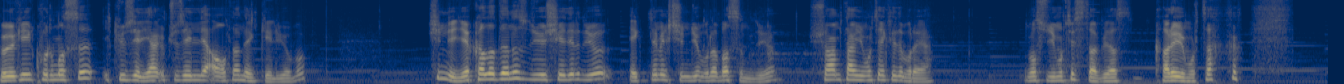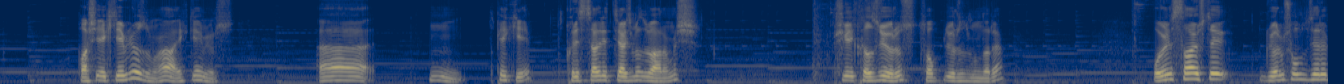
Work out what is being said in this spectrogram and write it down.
bölgeyi kurması 250 yani 350 altına denk geliyor bu. Şimdi yakaladığınız diyor şeyleri diyor eklemek için diyor buna basın diyor. Şu an bir tane yumurta ekledi buraya. Nasıl yumurtası tabi biraz kare yumurta. Başka ekleyebiliyoruz mu? Ha ekleyemiyoruz. Ee, hmm, peki. Kristaller ihtiyacımız varmış. Bir şey kazıyoruz. Topluyoruz bunları. Oyun sağ üstte görmüş olduğunuz üzere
